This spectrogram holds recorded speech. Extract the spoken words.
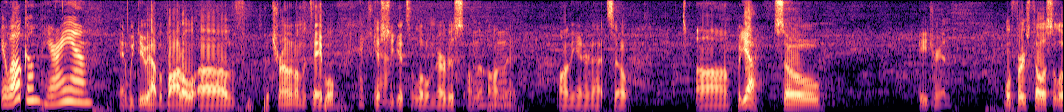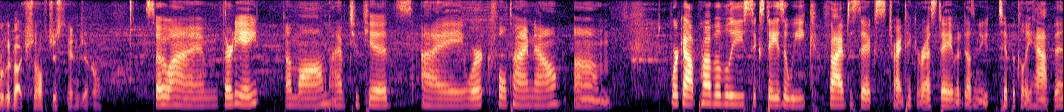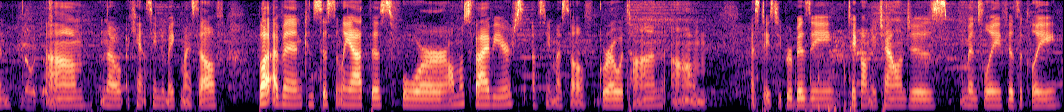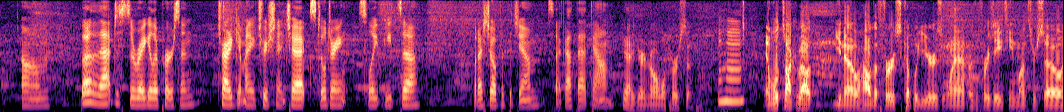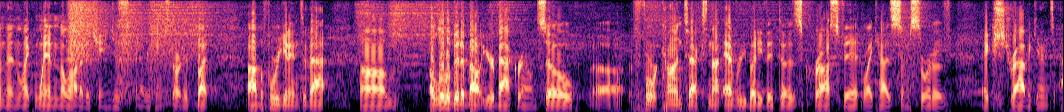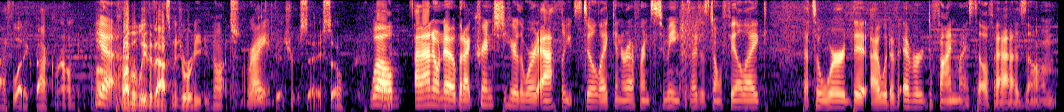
You're welcome. Here I am. And we do have a bottle of Patron on the table. Heck Guess yeah. Mm-hmm. she gets a little nervous on the on the on the internet. So, uh, but yeah. So, Adrian, well, first tell us a little bit about yourself, just in general. So I'm 38, a mom. I have two kids. I work full time now. Um, work out probably six days a week, five to six. Try to take a rest day, but it doesn't typically happen. No, it doesn't. Um, no, I can't seem to make myself. But I've been consistently at this for almost five years. I've seen myself grow a ton. Um, I stay super busy, take on new challenges mentally, physically. Um, but other than that, just a regular person. Try to get my nutrition in check. Still drink, still eat pizza. But I show up at the gym, so I got that down. Yeah, you're a normal person. Mm-hmm. And we'll talk about you know how the first couple years went, or the first 18 months or so, and then like when a lot of the changes and everything started. But uh, before we get into that, um, a little bit about your background. So, uh, for context, not everybody that does CrossFit like has some sort of extravagant athletic background. Um, Yeah. Probably the vast majority do not. I Right. venture to say so. Well, um, and I don't know, but I cringe to hear the word athlete still, like in reference to me, because I just don't feel like that's a word that I would have ever defined myself as. Um,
